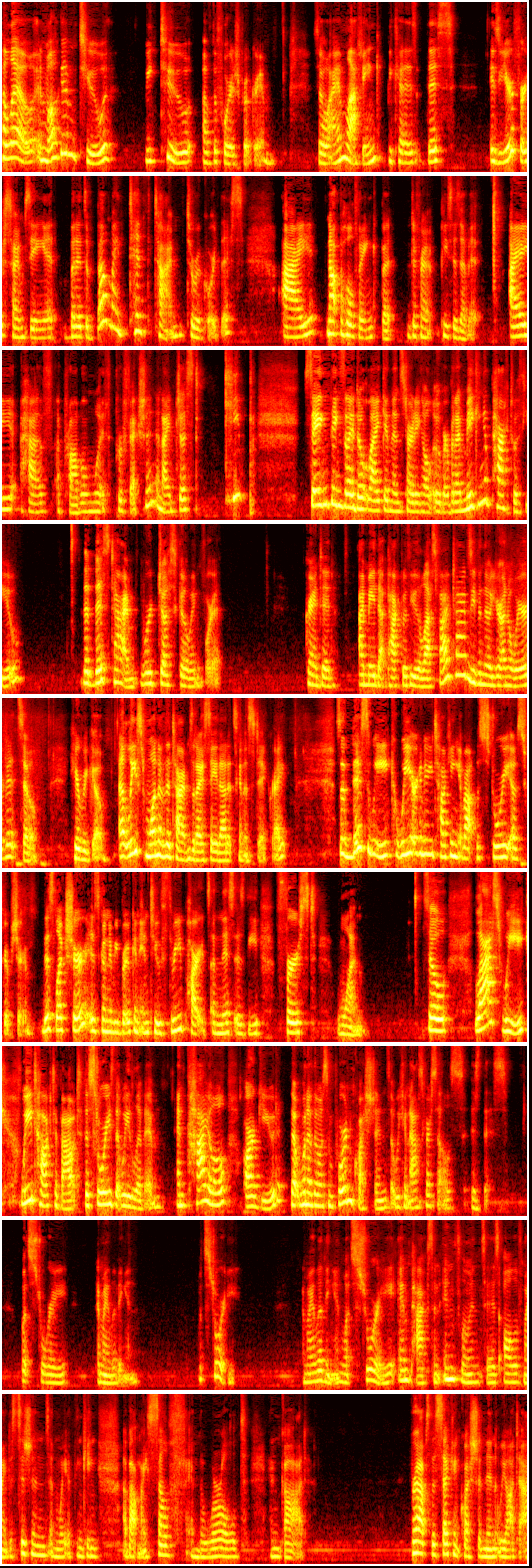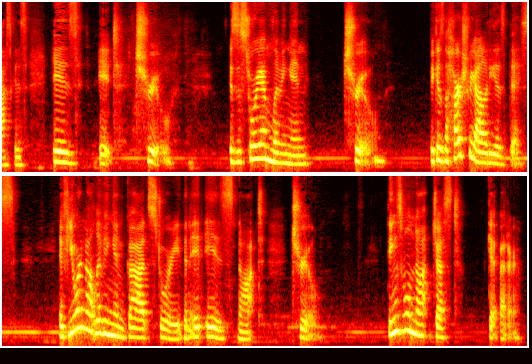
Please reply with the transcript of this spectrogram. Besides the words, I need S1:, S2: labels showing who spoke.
S1: Hello, and welcome to week two of the Forge program. So I am laughing because this is your first time seeing it, but it's about my 10th time to record this. I, not the whole thing, but different pieces of it. I have a problem with perfection and I just keep saying things that I don't like and then starting all over. But I'm making a pact with you that this time we're just going for it. Granted, I made that pact with you the last five times, even though you're unaware of it. So here we go. At least one of the times that I say that, it's going to stick, right? So this week, we are going to be talking about the story of Scripture. This lecture is going to be broken into three parts, and this is the first one. So last week, we talked about the stories that we live in. And Kyle argued that one of the most important questions that we can ask ourselves is this What story am I living in? What story am I living in? What story impacts and influences all of my decisions and way of thinking about myself and the world and God? Perhaps the second question then that we ought to ask is Is it true? Is the story I'm living in true? Because the harsh reality is this if you are not living in God's story, then it is not true. Things will not just get better.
